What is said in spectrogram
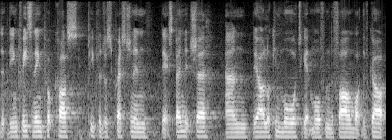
the, the increase in input costs, people are just questioning the expenditure and they are looking more to get more from the farm, what they've got,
